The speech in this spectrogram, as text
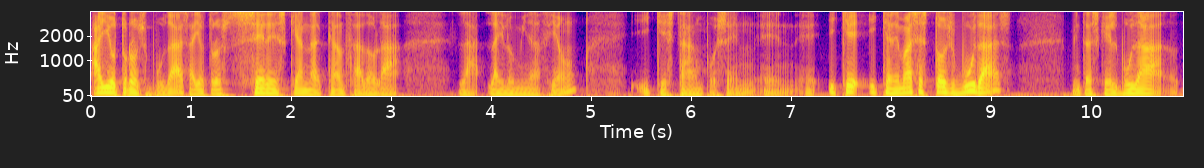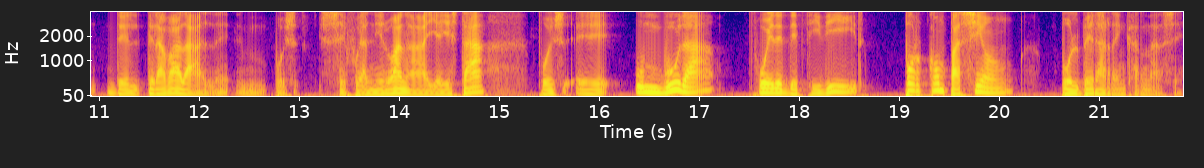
hay otros Budas, hay otros seres que han alcanzado la, iluminación y que están pues en, eh, y que además estos Budas, mientras que el Buda del Theravada eh, pues se fue al Nirvana y ahí está, pues eh, un Buda puede decidir por compasión volver a reencarnarse.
